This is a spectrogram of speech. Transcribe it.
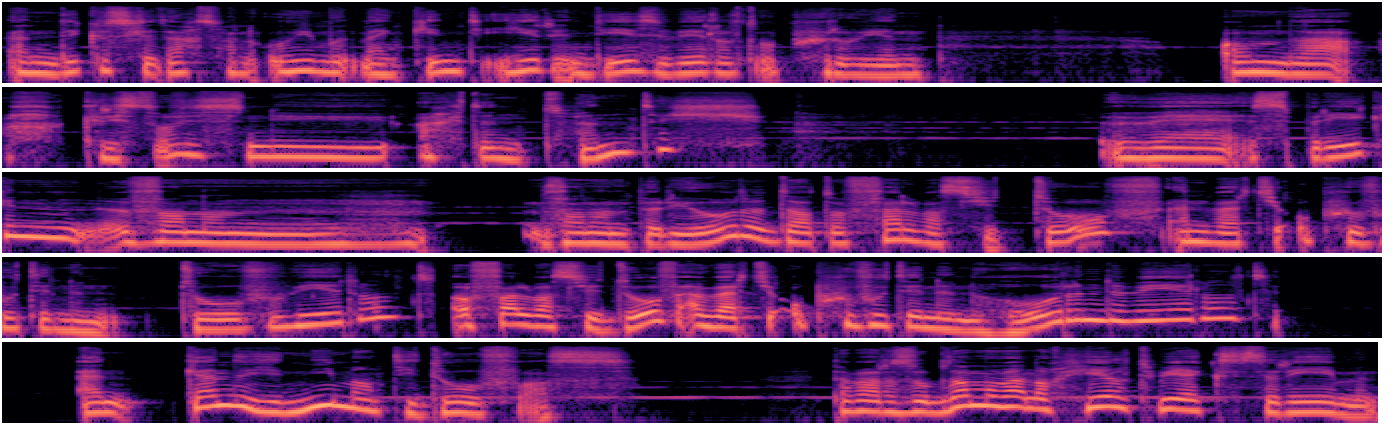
en dikwijls gedacht van oei, moet mijn kind hier in deze wereld opgroeien. Omdat Christophe is nu 28. Wij spreken van een, van een periode dat ofwel was je doof en werd je opgevoed in een dove wereld, ofwel was je doof en werd je opgevoed in een horende wereld en kende je niemand die doof was. Dat waren ze op dat moment nog heel twee extremen.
